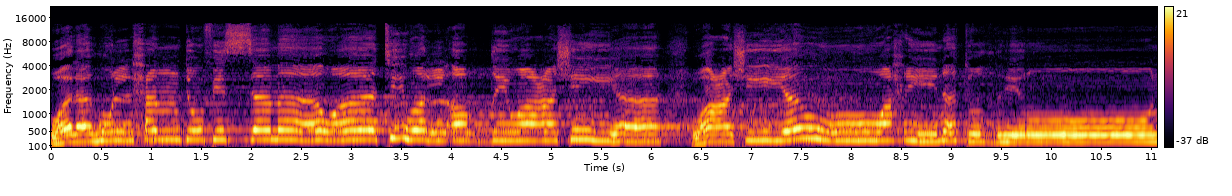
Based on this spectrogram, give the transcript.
وله الحمد في السماوات والأرض وعشيا وعشيا وحين تظهرون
